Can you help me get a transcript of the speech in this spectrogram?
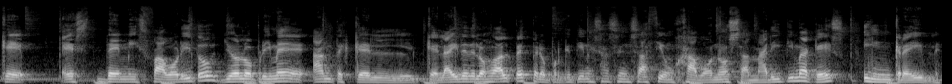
que es de mis favoritos. Yo lo primé antes que el, que el, aire de los Alpes, pero porque tiene esa sensación jabonosa marítima que es increíble.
